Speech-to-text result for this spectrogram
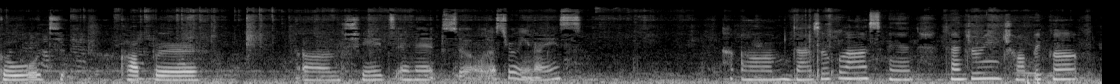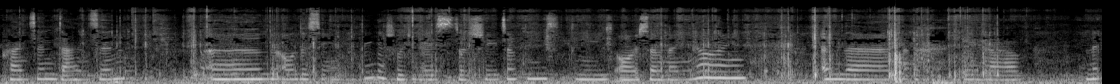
gold copper um, shades in it so that's really nice. Um, Dazzle Glass and Tangerine Tropica Prancin' Dancin' and they're all the same. I think I showed you guys the shades of these. These are $7.99 and then they have lip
